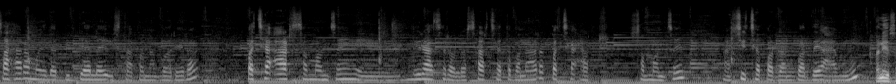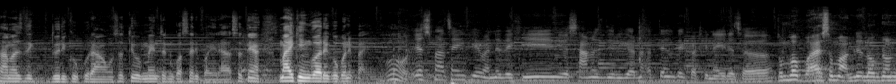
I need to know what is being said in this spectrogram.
सहारा महिला विद्यालय स्थापना गरेर कक्षा आठसम्म चाहिँ निराश्रहरूलाई साक्षरता बनाएर कक्षा आठसम्म चाहिँ शिक्षा प्रदान गर्दै आउने अनि सामाजिक दूरीको कुरा आउँछ त्यो मेन्टेन कसरी भइरहेछ? त्यहाँ माइकिङ गरेको पनि पाइन्छ हो यसमा चाहिँ के भनेदेखि यो सामाजिक दूरी गर्न अत्यन्तै कठिनाइ रहेछ। सम्भव भएसम्म हामीले लकडाउन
